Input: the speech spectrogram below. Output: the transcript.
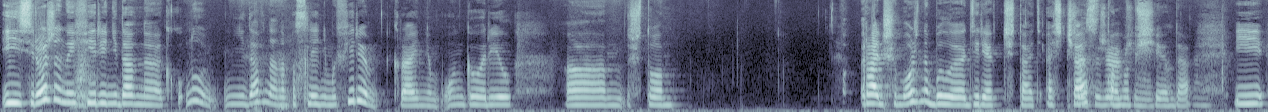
И Сережа на эфире недавно, ну, не недавно, а на последнем эфире, крайнем, он говорил, что раньше можно было директ читать, а сейчас, уже там вообще да. И,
